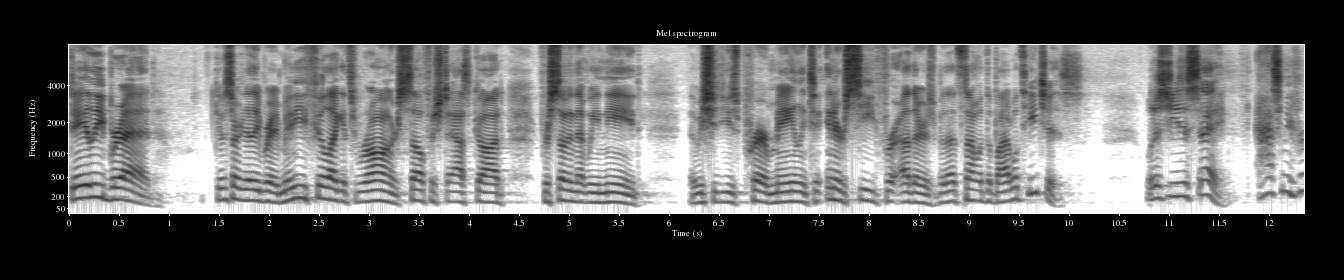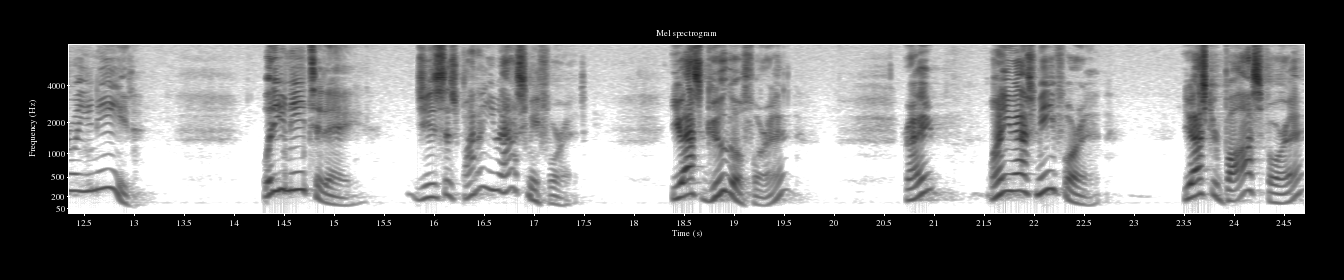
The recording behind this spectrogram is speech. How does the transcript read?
daily bread. Give us our daily bread. Maybe you feel like it's wrong or selfish to ask God for something that we need, that we should use prayer mainly to intercede for others, but that's not what the Bible teaches. What does Jesus say? Ask me for what you need. What do you need today? Jesus says, Why don't you ask me for it? You ask Google for it, right? Why don't you ask me for it? You ask your boss for it.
